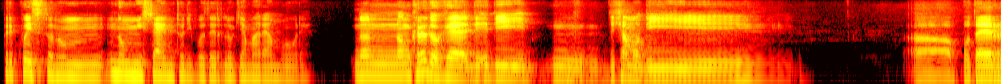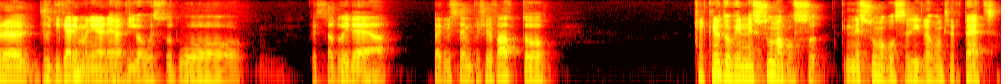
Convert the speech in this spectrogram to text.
Per questo non, non mi sento di poterlo chiamare amore. Non, non credo che di, di, diciamo di uh, poter giudicare in maniera negativa tuo, questa tua idea per il semplice fatto che credo che posso, che nessuno possa dirla con certezza.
